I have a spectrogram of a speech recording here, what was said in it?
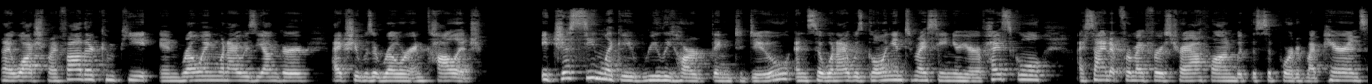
And I watched my father compete in rowing when I was younger. I actually was a rower in college it just seemed like a really hard thing to do. And so when I was going into my senior year of high school, I signed up for my first triathlon with the support of my parents.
